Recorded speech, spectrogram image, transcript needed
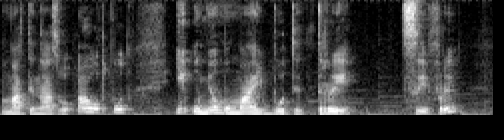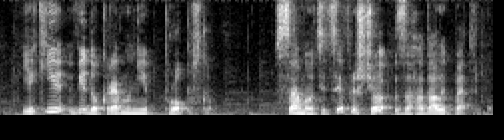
мати назву output, і у ньому мають бути три цифри, які відокремлені пропуском. Саме оці цифри, що загадали Петрику.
